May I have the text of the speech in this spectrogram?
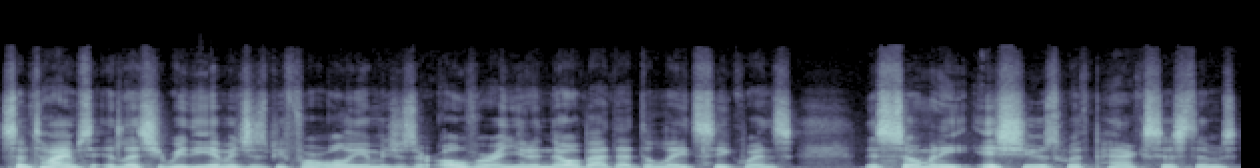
Sometimes it lets you read the images before all the images are over and you didn't know about that delayed sequence. There's so many issues with PACS systems.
